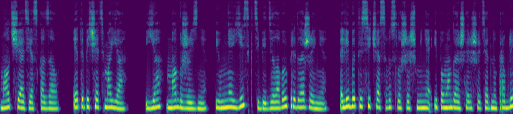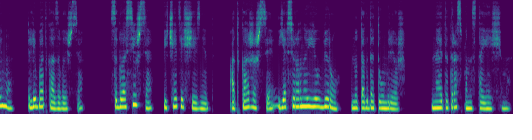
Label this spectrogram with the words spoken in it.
«Молчать», — я сказал. «Это печать моя. Я маг жизни, и у меня есть к тебе деловое предложение. Либо ты сейчас выслушаешь меня и помогаешь решить одну проблему, либо отказываешься. Согласишься, печать исчезнет. Откажешься, я все равно ее уберу, Но тогда ты умрешь. На этот раз по-настоящему.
